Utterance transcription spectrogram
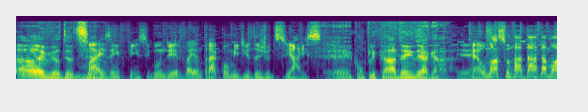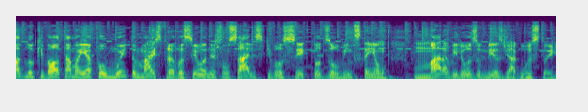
Ai, meu Deus do céu. Mas, enfim, segundo ele, vai entrar com medidas judiciais. É complicado, hein, DH? É o nosso radar da módulo que volta amanhã com muito mais para você, o Anderson Salles. Que você, que todos os ouvintes tenham um maravilhoso mês de agosto aí.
